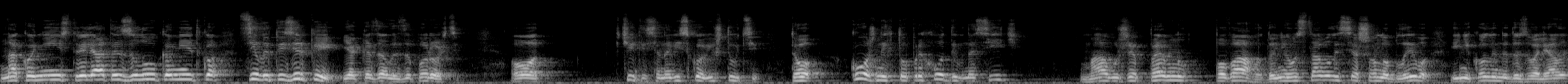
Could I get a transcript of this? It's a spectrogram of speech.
на коні, стріляти з лука мітко, цілити зірки, як казали запорожці. От, вчитися на військовій штуці, то кожен, хто приходив на січ, мав уже певну повагу. До нього ставилися шанобливо і ніколи не дозволяли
